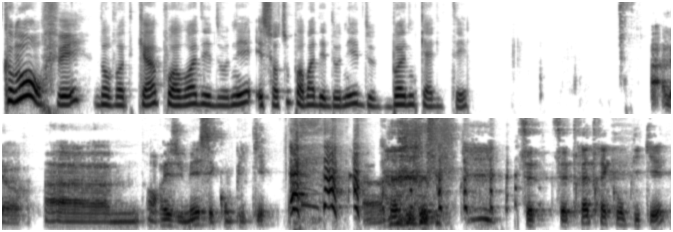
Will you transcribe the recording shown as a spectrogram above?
comment on fait dans votre cas pour avoir des données et surtout pour avoir des données de bonne qualité? Alors, euh, en résumé, c'est compliqué. Euh, c'est très très compliqué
